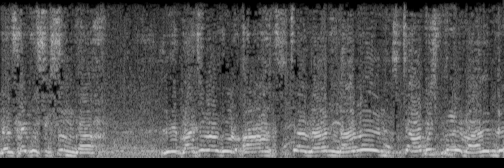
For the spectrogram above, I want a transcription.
난 살고 싶습니다. 네 네, 마지막으로, 아, 진짜 난, 나는 진짜 하고 싶은 게 많은데,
